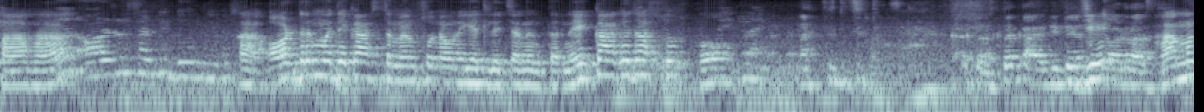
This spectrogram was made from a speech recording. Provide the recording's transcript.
हा, हा. ऑर्डरसाठी दोन दिवस. हा ऑर्डरमध्ये काय असतं मॅम सुनावणी घेतल्याच्या नंतर? एक कागद असतो. हो. नाही, नाही. असतं काय डिटेल्स जे ऑर्डर असतं हा मग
